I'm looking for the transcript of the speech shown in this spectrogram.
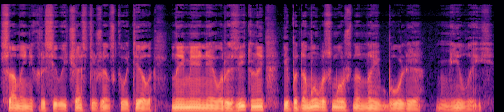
самой некрасивой части женского тела, наименее выразительной и потому, возможно, наиболее милой.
